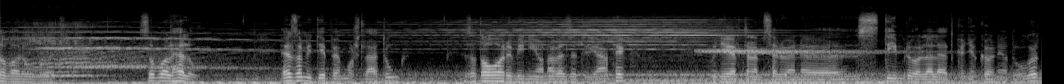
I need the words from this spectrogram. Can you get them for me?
zavaró volt. Szóval hello! Ez, amit éppen most látunk, ez a Darwinia nevezetű játék. Ugye értelemszerűen uh, Steamről le lehet könyökölni a dolgot.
